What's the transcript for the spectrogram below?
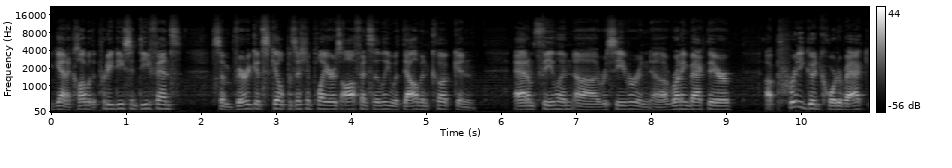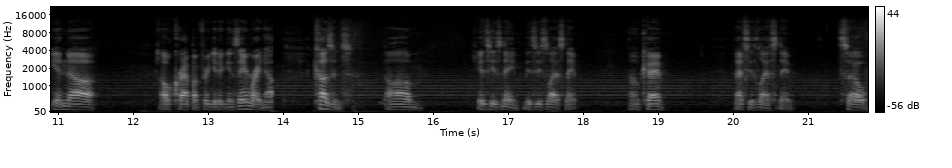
Again, a club with a pretty decent defense some very good skill position players offensively with Dalvin Cook and Adam Thielen, uh, receiver and uh, running back there. A pretty good quarterback in, uh, oh crap, I'm forgetting his name right now. Cousins um, is his name, is his last name. Okay? That's his last name. So,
